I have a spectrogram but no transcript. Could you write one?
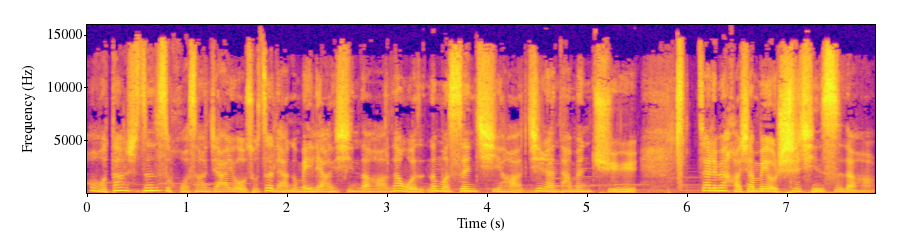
哦，我当时真是火上加油。我说这两个没良心的哈，让我那么生气哈，竟然他们去在那边好像没有事情似的哈。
